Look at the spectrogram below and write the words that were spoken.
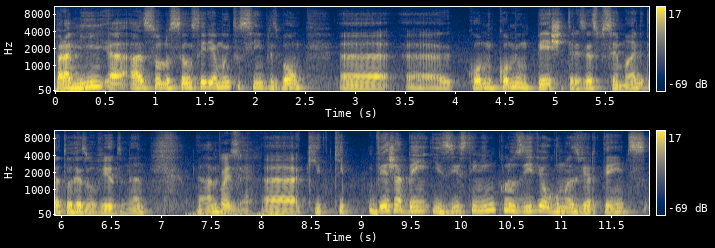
para mim, a, a, solução seria muito simples. Bom, uh, uh, come, come um peixe três vezes por semana e está tudo resolvido, né? Tá? Pois é. Uh, que, que, veja bem, existem inclusive algumas vertentes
